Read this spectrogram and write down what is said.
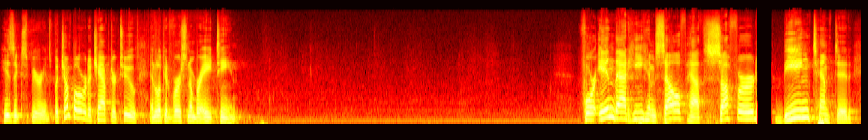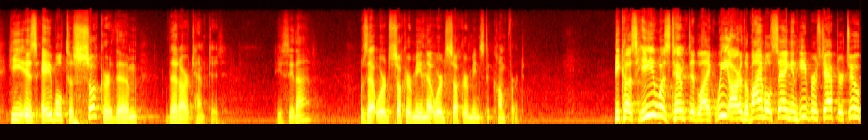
his experience. But jump over to chapter 2 and look at verse number 18. For in that he himself hath suffered, being tempted, he is able to succor them that are tempted. Do you see that? What does that word succor mean? That word succor means to comfort. Because he was tempted like we are, the Bible is saying in Hebrews chapter 2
